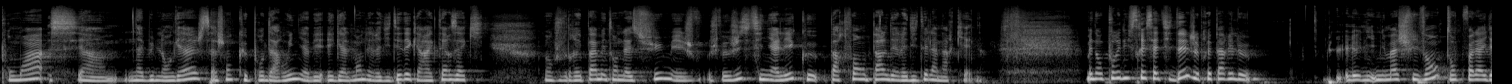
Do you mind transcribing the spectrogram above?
pour moi, c'est un abus de langage, sachant que pour Darwin, il y avait également l'hérédité des caractères acquis. Donc je ne voudrais pas m'étendre là-dessus, mais je, veux juste signaler que parfois on parle d'hérédité lamarckienne. Mais donc pour illustrer cette idée, j'ai préparé l'image suivante. Donc voilà, de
